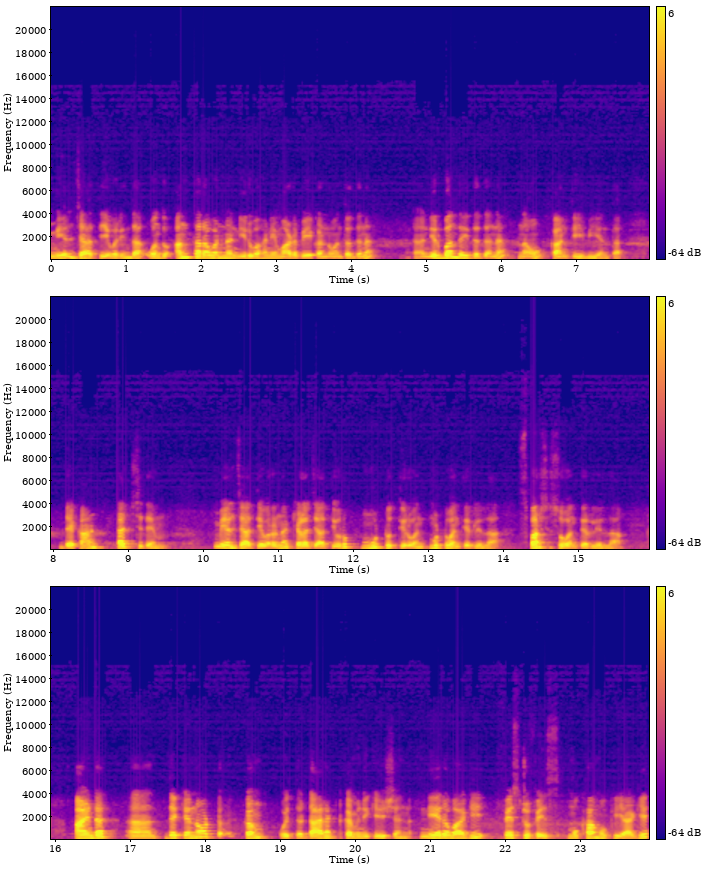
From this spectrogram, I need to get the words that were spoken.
ಮೇಲ್ಜಾತಿಯವರಿಂದ ಒಂದು ಅಂತರವನ್ನು ನಿರ್ವಹಣೆ ಮಾಡಬೇಕನ್ನುವಂಥದ್ದನ್ನು ನಿರ್ಬಂಧ ಇದ್ದದ್ದನ್ನು ನಾವು ಕಾಣ್ತೀವಿ ಅಂತ. ದೇ ಕಾಂಟ್ ಟಚ್ ದೆಮ್ ಮೇಲ್ಜಾತಿಯವರನ್ನು ಕೆಳಜಾತಿಯವರು ಮುಟ್ಟುತ್ತಿರುವಂತ ಮುಟ್ಟುವಂತಿರಲಿಲ್ಲ, ಸ್ಪರ್ಶಿಸುವಂತಿರಲಿಲ್ಲ. And they cannot come with direct communication ನೇರವಾಗಿ ಫೇಸ್ ಟು ಫೇಸ್ ಮುಖಾಮುಖಿಯಾಗಿ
